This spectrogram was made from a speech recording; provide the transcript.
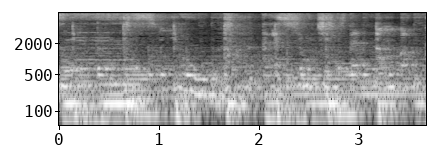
As you change that number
